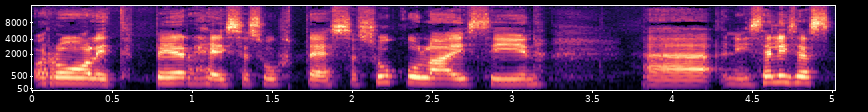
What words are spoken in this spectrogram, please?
roolit perheissä suhteessa sukulaisiin, ää, niin se lisäsi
